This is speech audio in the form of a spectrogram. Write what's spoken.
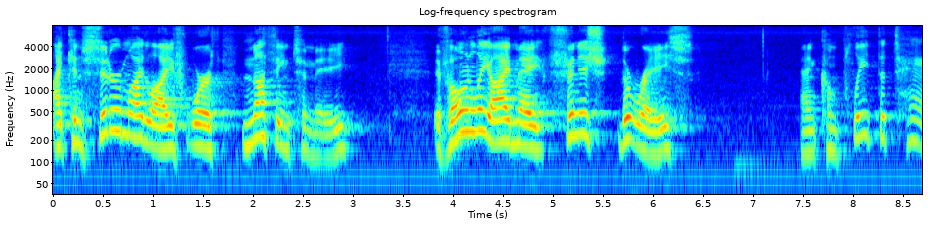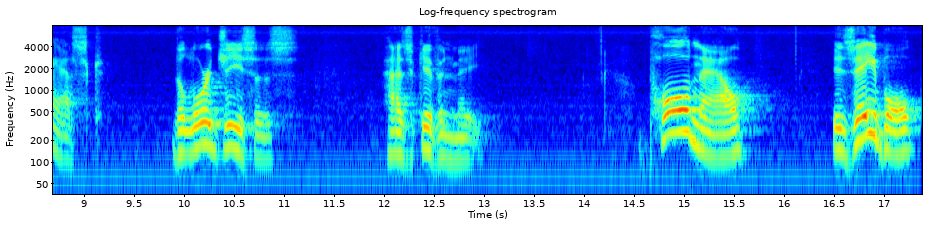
I consider my life worth nothing to me if only I may finish the race and complete the task the Lord Jesus has given me. Paul now is able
